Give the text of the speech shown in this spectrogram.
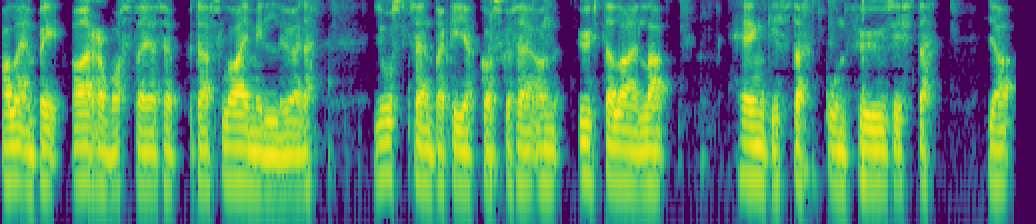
alempi arvosta ja se pitäisi laiminlyödä just sen takia, koska se on yhtä lailla henkistä kuin fyysistä. Ja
